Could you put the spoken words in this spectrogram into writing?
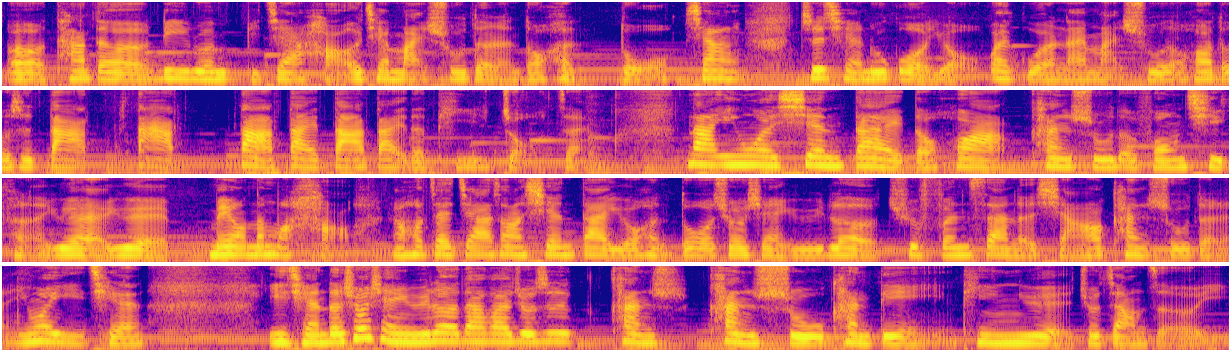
呃，它的利润比较好，而且买书的人都很多。像之前如果有外国人来买书的话，都是大大。大袋大袋的提走这样。那因为现代的话，看书的风气可能越来越没有那么好，然后再加上现代有很多休闲娱乐去分散了想要看书的人，因为以前。以前的休闲娱乐大概就是看看书、看电影、听音乐，就这样子而已。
